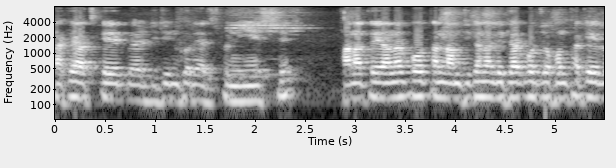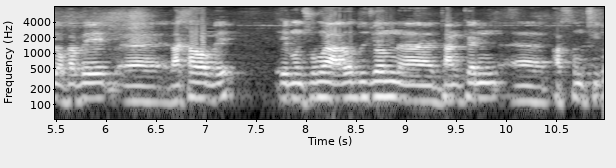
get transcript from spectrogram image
তাকে আজকে ডিটেইন করে অ্যারেস্ট করে নিয়ে এসছে। থানাতে আনার পর তার নাম ঠিকানা লেখার পর যখন তাকে লকাবে রাখা হবে, এমন সময় আরও দুজন ডাঙ্কেন পার্সন ছিল,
